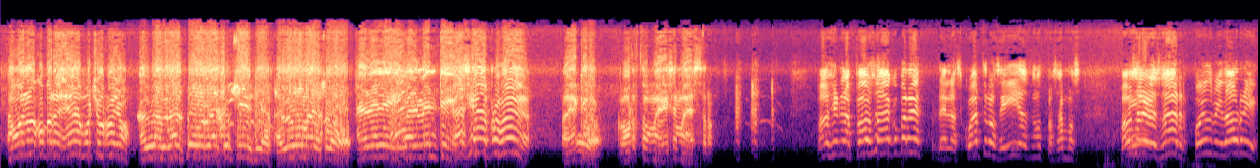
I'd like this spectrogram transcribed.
está bueno, compadre, ya, mucho rollo. Un abrazo, una cuchilla. Hasta luego, maestro. Ándale, igualmente. Gracias, profe. Vaya que corto, me dice maestro. Vamos a ir a la pausa, ¿eh, compadre. De las 4, sí, ya nos pasamos. Vamos a Eh. regresar. Pollos Vidaurri.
